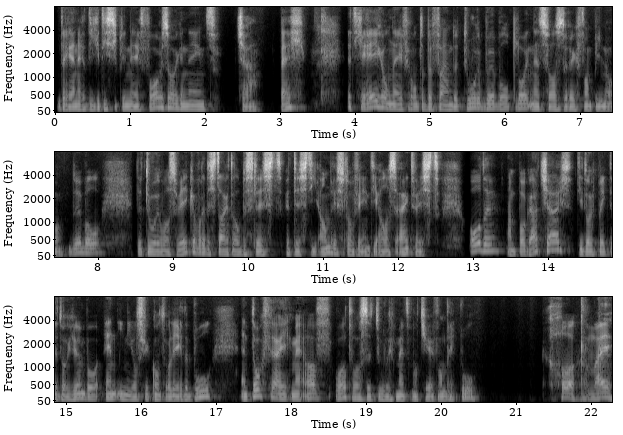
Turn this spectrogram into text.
De renner die gedisciplineerd voorzorgen neemt, tja, pech. Het geregelneef rond de befaamde tourbubbel plooit net zoals de rug van Pinot. Dubbel. De tour was weken voor de start al beslist. Het is die andere Sloveen die alles uitwist. Ode aan Pogacar, die doorprikte door Jumbo en Ineos gecontroleerde boel. En toch vraag ik mij af, wat was de tour met Mathieu van der Poel? Goh, amai.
